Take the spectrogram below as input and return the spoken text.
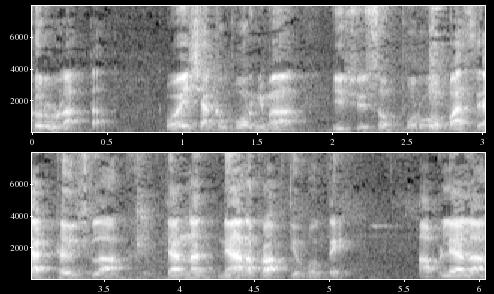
करू लागतात. वैशाख पौर्णिमा इसवी सन पूर्व पाचशे अठ्ठावीस ला त्यांना ज्ञान प्राप्ती होते. आपल्याला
